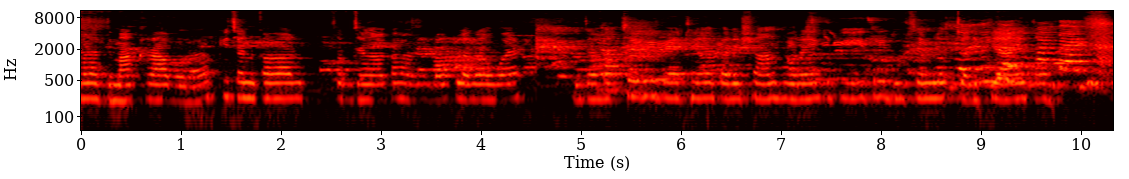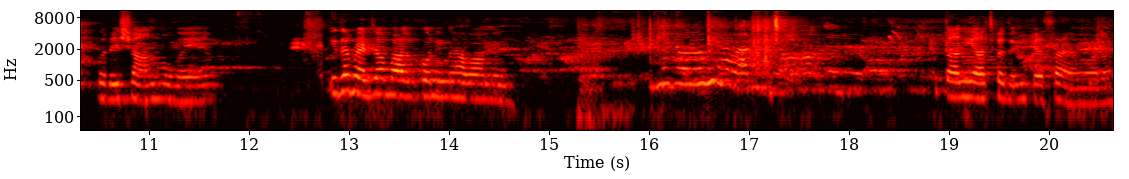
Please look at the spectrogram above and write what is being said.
बड़ा दिमाग ख़राब हो रहा है। किचन का सब जगह का लॉक लगा हुआ है। इधर बच्चे भी बैठे हैं, परेशान हो रहे हैं, क्योंकि इतनी दूर से हम लोग चल के आए तो परेशान हो गए हैं। इधर बैठ जाओ बालकोनी में, हवा में। पता नहीं आज का दिन कैसा है हमारा।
